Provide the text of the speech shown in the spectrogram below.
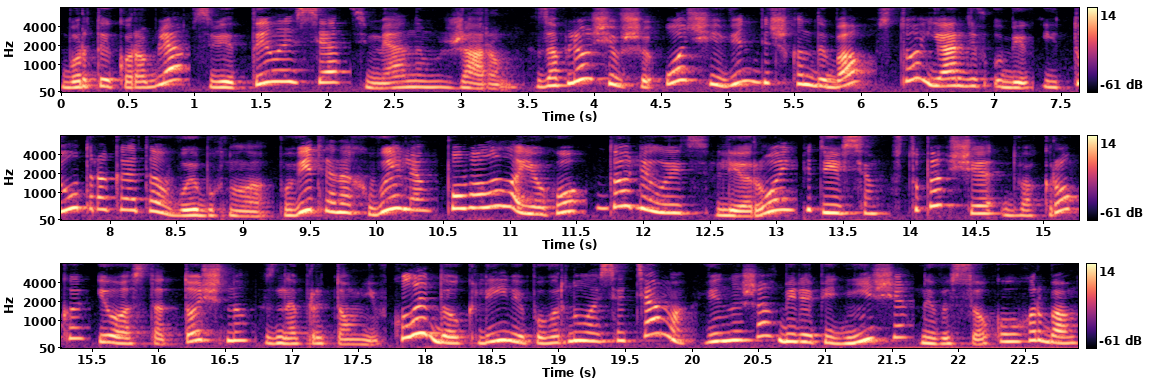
борти корабля світилися тьмяним жаром. Заплющивши очі, він відшкандибав 100 ярдів у бік. І тут ракета вибухнула. Повітряна хвиля повалила його до лілиць. Лірой підвівся, ступив ще два кроки і остаточно знепритомнів. Коли до Кліві повернулася тяма, він лежав біля підніжжя невисокого горба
